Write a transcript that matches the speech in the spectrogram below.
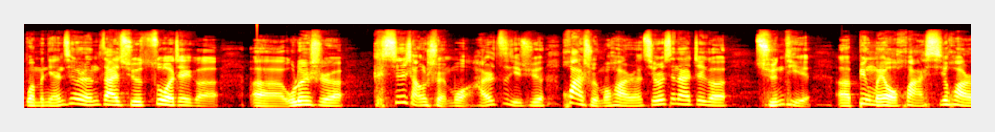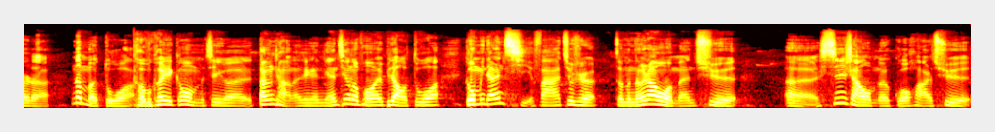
我们年轻人在去做这个呃，无论是欣赏水墨还是自己去画水墨画人，其实现在这个群体呃，并没有画西画的。那么多，可不可以跟我们这个当场的这个年轻的朋友也比较多，给我们一点启发？就是怎么能让我们去，呃，欣赏我们的国画，去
